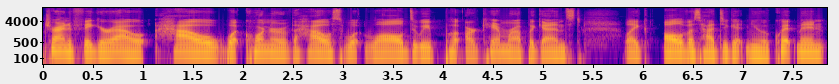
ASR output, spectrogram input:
trying to figure out how what corner of the house what wall do we put our camera up against? Like all of us had to get new equipment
